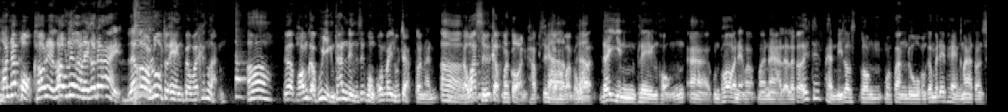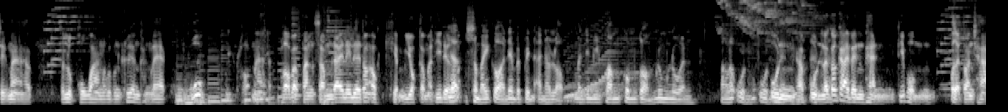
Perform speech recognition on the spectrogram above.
เพราะหน้าปกเขาเนี่ยเล่าเรื่องอะไรก็ได้ แล้วก็เอารูปตัวเองไปไว้ข้างหลัง อ๋อ เออพร้อมกับผู้หญิงท่านหนึ่งซึ่งผมก็ไม่รู้จักตอนนั้น อ่าแต่ว่าซื้อกลับมาก่อนครับ ซื้อกลับมาก่อนครับเพราะว่าครับได้ยินเพลงของอ่าคุณพ่อเนี่ยมามานานแล้วแล้วก็เอ้ยแผ่นนี้เราลองมาฟังดูมันก็ไม่ได้แพงมากตอนซื้อมาครับ สรุปพอวางลงไปบนเครื่องครั้งแรกโอ้โหเพราะมากอะเพราะแบบฟังซ้ำได้เรื่อยๆต้องเอาเข็มยกกลับมาที่เดิม แล้วสมัยก่อนเนี่ยมันเป็นอนาล็อก มันจะมีความกลมกล่อมนุ่มนวลฟังแล้วอุ่นอุ่นอุ่นครับอุ่นแล้วก็กลายเป็นแผ่นที่ผมเปิดตอนเช้า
